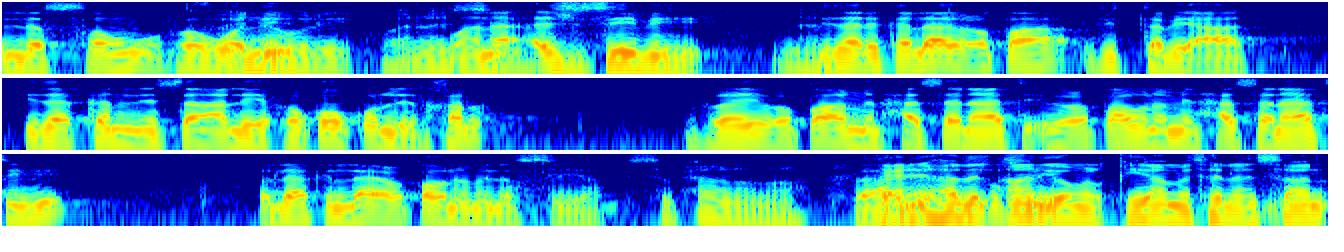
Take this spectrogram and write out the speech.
إلا الصوم فهو لي وأنا أجزي. به. نعم. لذلك لا يعطى في التبعات. إذا كان الإنسان عليه حقوق للخلق فيعطى من حسناته يعطون من حسناته ولكن لا يعطون من الصيام. سبحان الله. يعني هذا الآن يوم القيامة مثلا الإنسان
